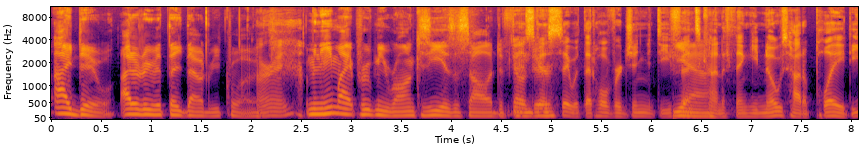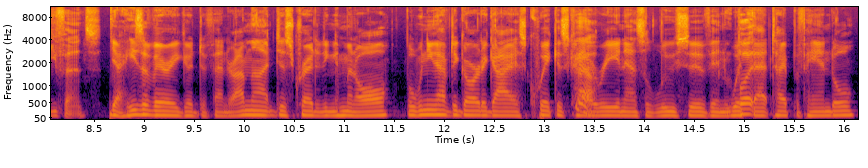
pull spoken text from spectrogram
I do. I don't even think that would be close. All right. I mean, he might prove me wrong because he is a solid defender. I was going to say, with that whole Virginia defense Yeah. kind of thing, he knows how to play defense. Yeah, he's a very good defender. I'm not discrediting him at all. But when you have to guard a guy as quick as Yeah. Kyrie and as elusive and with But- that type of handle,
